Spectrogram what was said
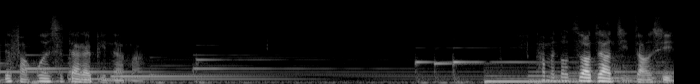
你的访问是带来平安吗？”他们都知道这样紧张性。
